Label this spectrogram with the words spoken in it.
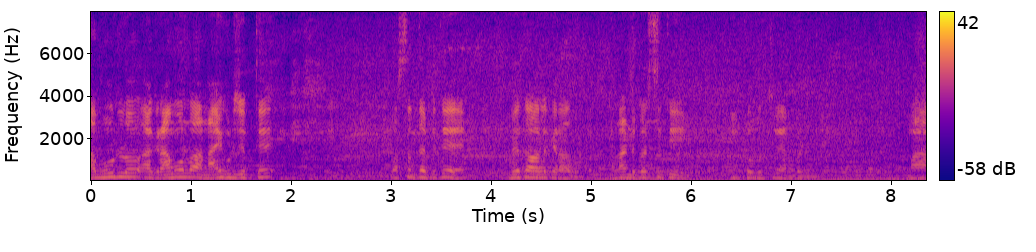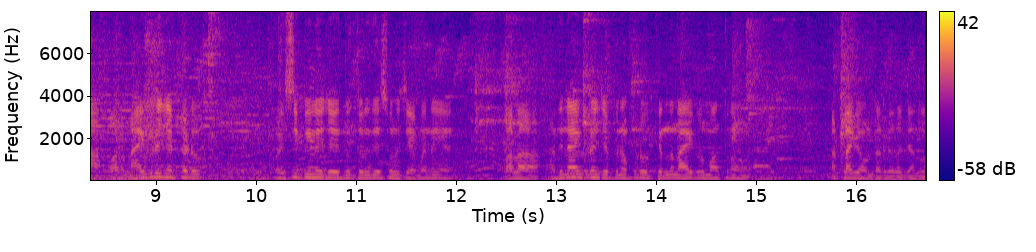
ఆ ఊర్లో ఆ గ్రామంలో ఆ నాయకుడు చెప్తే వస్తుంది తప్పితే మిగతా వాళ్ళకి రాదు. అలాంటి పరిస్థితి ఈ ప్రభుత్వం ఏర్పడింది. మా వాళ్ళ నాయకుడే చెప్పాడు వైసీపీలో చేయొద్దు తెలుగుదేశంలో చేయమని. వాళ్ళ అధినాయకుడే చెప్పినప్పుడు కింద నాయకులు మాత్రం అట్లాగే ఉంటారు కదా జనరల్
